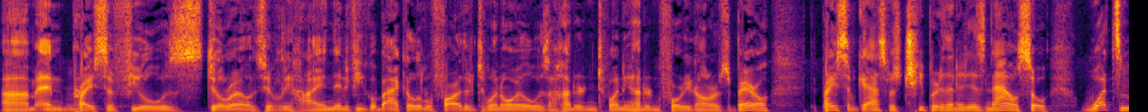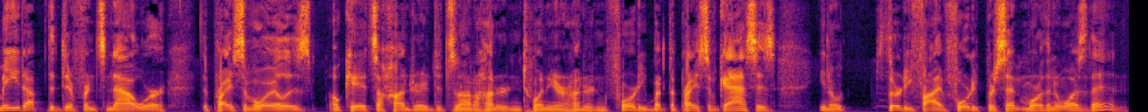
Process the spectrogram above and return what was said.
um, and mm-hmm. price of fuel was still relatively high. And then if you go back a little farther to when oil was 120 $140 a barrel, the price of gas was cheaper than it is now. So what's made up the difference now where the price of oil is, okay, it's 100, it's not 120 or 140, but the price of gas is, you know, 35, 40% more than it was then?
